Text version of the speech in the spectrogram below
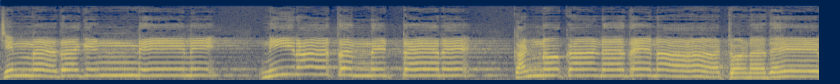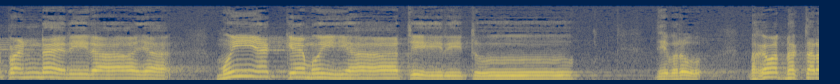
ಚಿನ್ನದ ಗಿಂಡೇಲಿ ನೀರ ತಂದಿಟ್ಟರೆ ಕಣ್ಣು ಕಾಣದೆ ನಾಟೊಣದೆ ಪಂಡರಿರಾಯ, ಮುಯ್ಯಕ್ಕೆ ಮುಯ್ಯ ತೀರಿತು. ದೇವರು ಭಗವದ್ಭಕ್ತರ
